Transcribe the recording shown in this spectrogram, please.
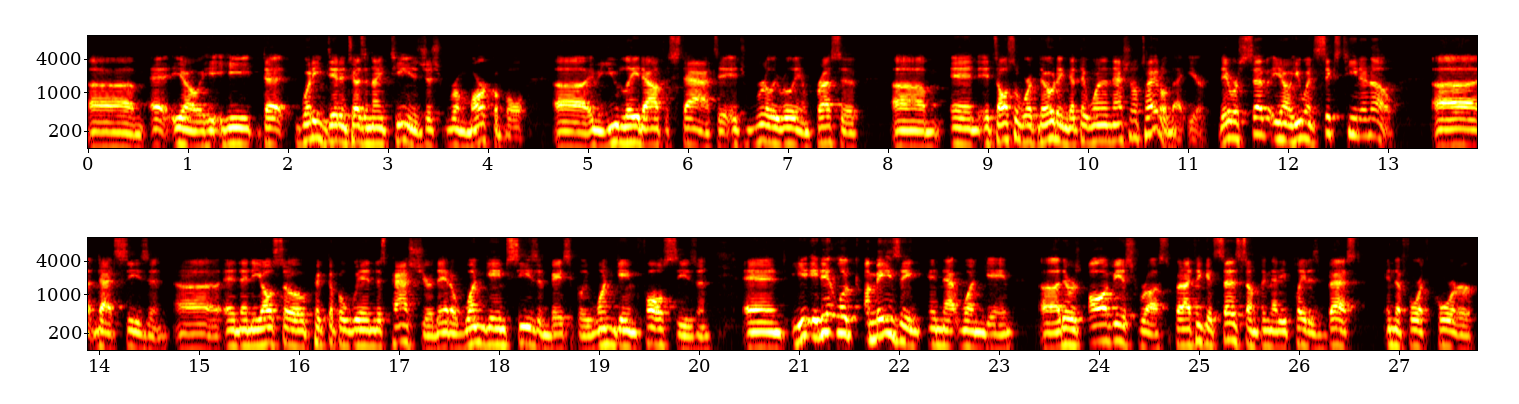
Um, eh, you know, he, he that what he did in 2019 is just remarkable. Uh, I mean, you laid out the stats. It, it's really, really impressive. Um, and it's also worth noting that they won the national title that year. They were seven. You know, he went 16 and 0. uh, that season. Uh, and then he also picked up a win this past year. They had a one game season, basically, one game fall season. And he, he didn't look amazing in that one game. Uh, there was obvious rust, but I think it says something that he played his best in the fourth quarter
